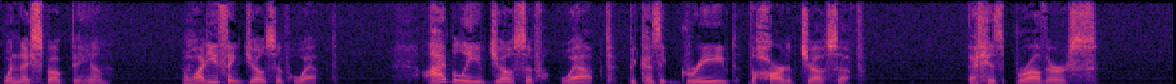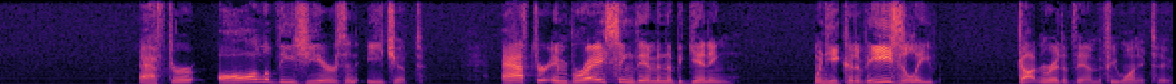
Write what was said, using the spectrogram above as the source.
when they spoke to him. And why do you think Joseph wept? I believe Joseph wept because it grieved the heart of Joseph that his brothers, after all of these years in Egypt, after embracing them in the beginning, when he could have easily gotten rid of them if he wanted to,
